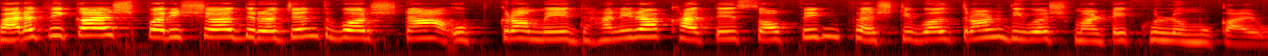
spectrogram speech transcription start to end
ભારત વિકાસ પરિષદ રજત વર્ષના ઉપક્રમે ધાનેરા ખાતે શોપિંગ ફેસ્ટિવલ ત્રણ દિવસ માટે ખુલ્લો મુકાયો.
